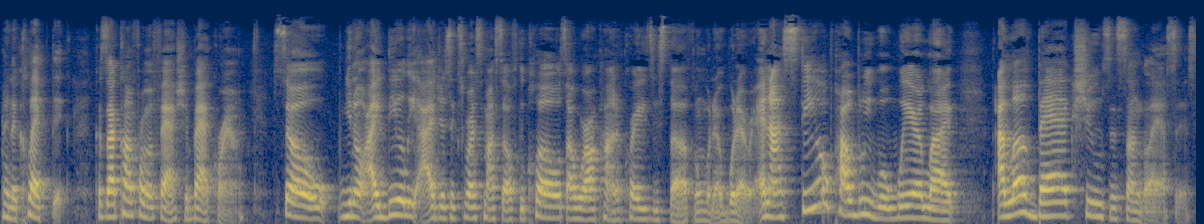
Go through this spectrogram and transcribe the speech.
and eclectic because I come from a fashion background. So, you know, ideally, I just express myself through clothes. I wear all kind of crazy stuff and whatever, whatever. And I still probably will wear like I love bags, shoes, and sunglasses.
